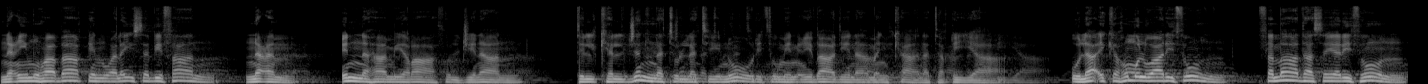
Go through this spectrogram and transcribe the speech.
نعيمها باق وليس بفان. نعم إنها ميراث الجنان. تلك الجنة التي نورث من عبادنا من كان تقيا. أولئك هم الوارثون. فماذا سيرثون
